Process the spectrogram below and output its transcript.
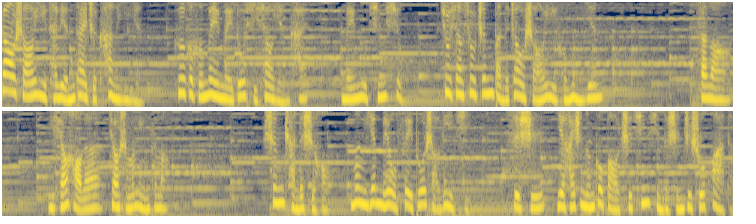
赵少义才连带着看了一眼，哥哥和妹妹都喜笑颜开，眉目清秀，就像袖珍版的赵少义和梦烟。三郎，你想好了叫什么名字吗？生产的时候，梦烟没有费多少力气，此时也还是能够保持清醒的神智说话的。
